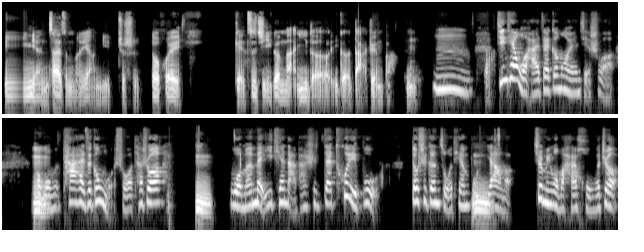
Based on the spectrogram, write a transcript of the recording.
明年再怎么样，你就是都会给自己一个满意的一个答卷吧。嗯嗯，今天我还在跟梦圆姐说，我们她还在跟我说，她说，嗯，我们每一天哪怕是在退步，都是跟昨天不一样了。证明我们还活着，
